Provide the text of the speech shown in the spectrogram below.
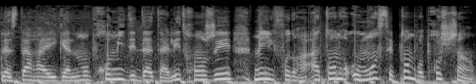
La star a également promis des dates à l'étranger, mais il faudra attendre au moins septembre prochain.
